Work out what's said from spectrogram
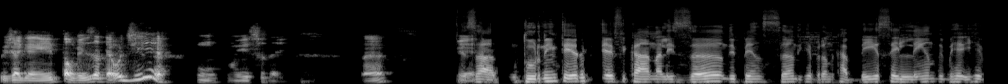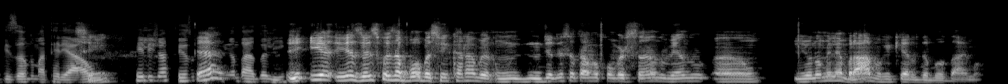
Eu já ganhei talvez até o dia com, com isso daí. Né? É. Exato. Um turno inteiro que teve que ficar analisando e pensando, e quebrando cabeça e lendo e re- revisando o material. Sim. Ele já fez o que É. tinha andado ali. E, e, e às vezes coisa boba, assim, caramba, um, um dia desse eu tava conversando, vendo, ahn, e eu não me lembrava o que, que era o Double Diamond.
